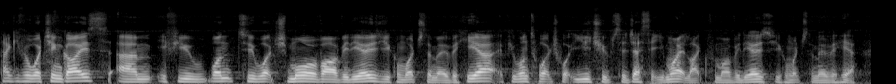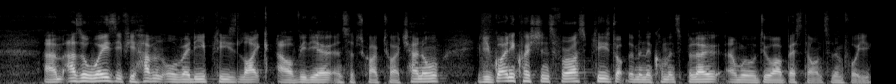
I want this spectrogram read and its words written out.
Thank you for watching guys. Um, if you want to watch more of our videos, you can watch them over here. If you want to watch what YouTube suggests that you might like from our videos, you can watch them over here. Um, as always, if you haven't already, please like our video and subscribe to our channel. If you've got any questions for us, please drop them in the comments below and we will do our best to answer them for you.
